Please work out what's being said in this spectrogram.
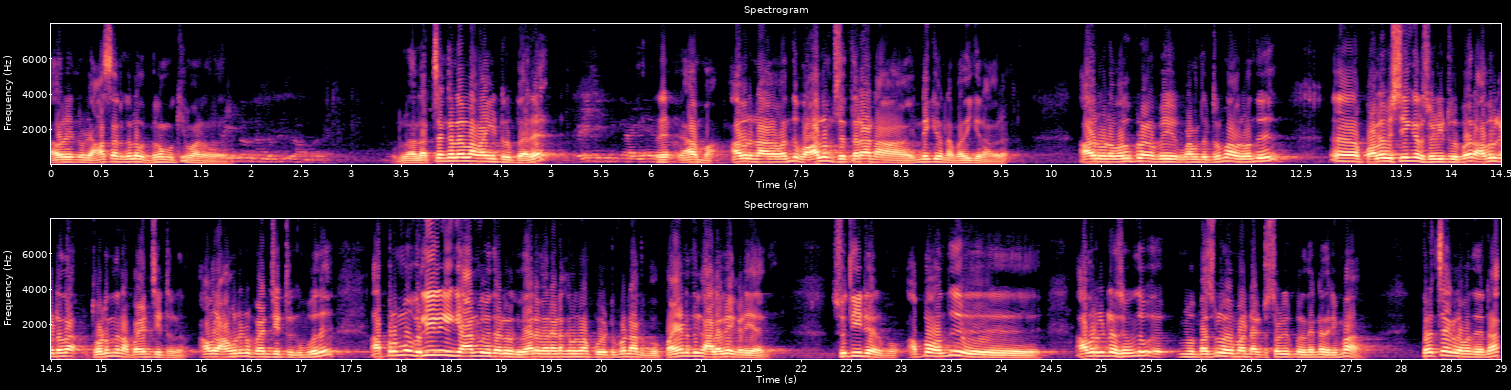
அவர் என்னுடைய ஆசான்களில் மிக முக்கியமானவர். ல- லட்சங்கள் எல்லாம் வாங்கிட்டு இருப்பார். ஆமாம் அவர் நான் வந்து வாழும் சித்தராக நான் இன்றைக்கும் நான் மதிக்கிறேன் அவரை. அவரோட வகுப்பில் நான் போய் வளர்ந்துட்டுருப்போம் அவர் வந்து பல விஷயங்கள் சொல்லிகிட்டு இருப்பார். அவர்கிட்ட தான் தொடர்ந்து நான் பயணிச்சிட்டு இருக்கேன். அவர் அவங்ககிட்ட பயணிச்சிட்டு இருக்கும்போது அப்புறமும் வெளியில இங்கே ஆன்மீக தடங்களுக்கு வேறு வேறு இடங்களுக்குலாம் போயிட்டு இருப்போம். அந்த பயணத்துக்கு அளவே கிடையாது. சுற்றிக்கிட்டே இருப்போம். அப்போ வந்து அவர்கிட்ட வந்து பஸ்ல டாக்டர் சொல்லியிருப்பது என்ன தெரியுமா? பிரச்சனைகள் வந்ததுன்னா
